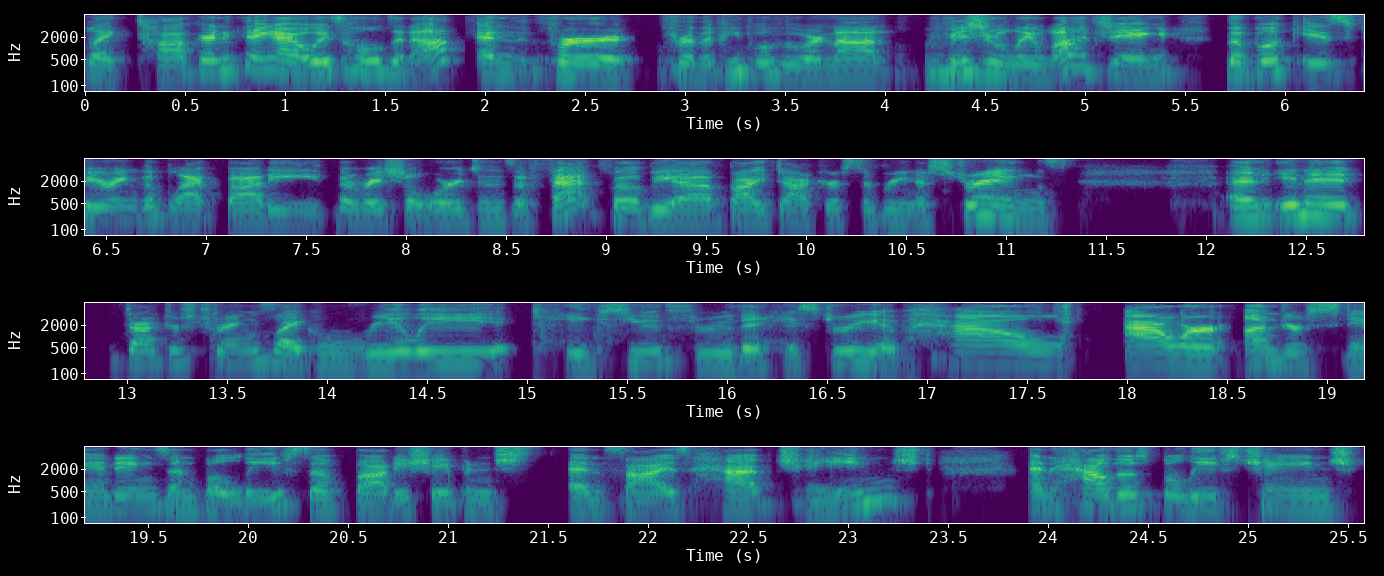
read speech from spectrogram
like talk or anything I always hold it up and for for the people who are not visually watching the book is Fearing the Black Body: The Racial Origins of Fat Phobia by Dr. Sabrina Strings. And in it Dr. Strings like really takes you through the history of how our understandings and beliefs of body shape and, and size have changed and how those beliefs change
